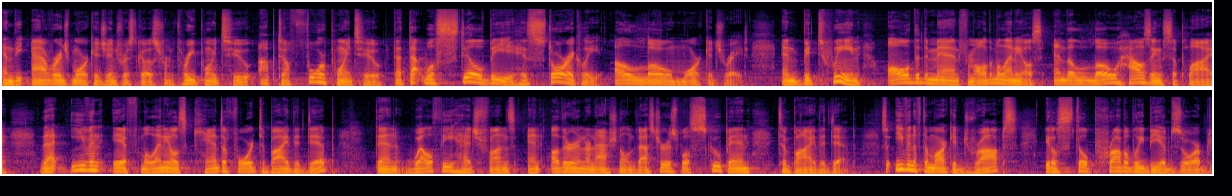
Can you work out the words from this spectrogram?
and the average mortgage interest goes from 3.2 up to 4.2, that that will still be historically a low mortgage rate. And between all the demand from all the millennials and the low housing supply, that even if millennials can't afford to buy the dip, then wealthy hedge funds and other international investors will scoop in to buy the dip. So even if the market drops, it'll still probably be absorbed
